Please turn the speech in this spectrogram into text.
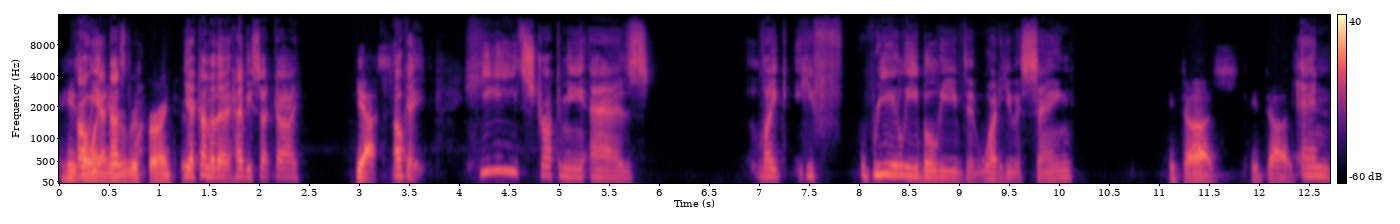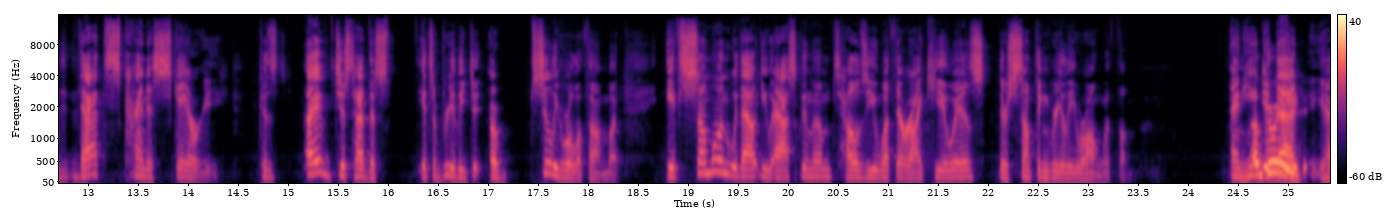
he's the Oh, one yeah, you're the one. referring to. Yeah, kind of the heavy set guy. Yes. yes. Okay. He struck me as like he f- really believed in what he was saying. He does. He does. And that's kind of scary because I've just had this, it's a really, a silly rule of thumb, but if someone without you asking them tells you what their IQ is, there's something really wrong with them. And he did that, yeah,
